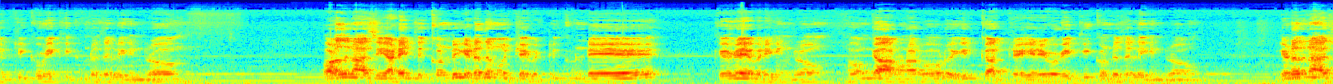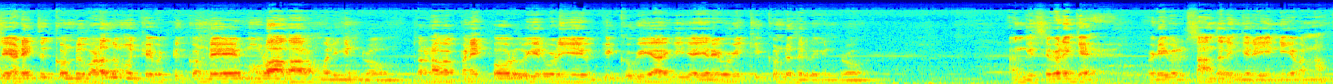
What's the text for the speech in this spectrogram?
உச்சி குழுக்கி கொண்டு செல்லுகின்றோம் வலது நாசி அடைத்துக் கொண்டு இடது மூச்சை விட்டுக்கொண்டே கீழே வருகின்றோம். ஓங்கார் உணர்வோடு உயிர்காற்றை இறைவொழுக்கி கொண்டு செல்லுகின்றோம் இடது நாசி அடைத்துக் கொண்டு வலது மூச்சை விட்டுக்கொண்டே மூலாதாரம் வருகின்றோம். பிரணவ பிணைப்போடு உயிர் ஒளியை உச்சிக்குழியாகிய இறைவொழுக்கிக் கொண்டு செல்லுகின்றோம் அங்கு சிவலிங்க வடிவில் சாந்தலிங்கரை எண்ணிய வண்ணம்.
